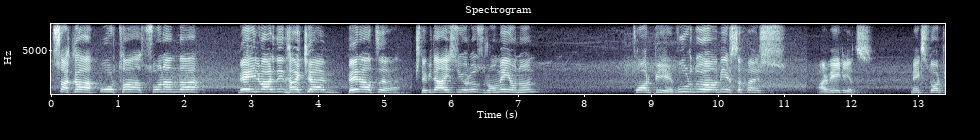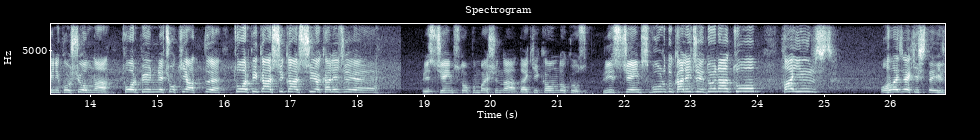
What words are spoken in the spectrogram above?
Saka orta son anda Bale vardı hakem. Penaltı. İşte bir daha izliyoruz. Romeo'nun Torpi vurdu 1-0. Harvey Elliott. Max Torpi'nin koşu yoluna. Torpi önüne çok iyi attı. Torpi karşı karşıya kaleci. Rhys James topun başında. Dakika 19. Rhys James vurdu kaleci. Dönen top. Hayır. Olacak iş değil.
